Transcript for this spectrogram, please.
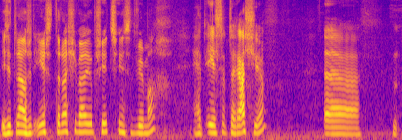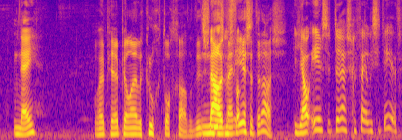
Is het trouwens het eerste terrasje waar je op zit sinds het weer mag? Het eerste terrasje. eh, nee. Of heb je, heb je al een hele kroegtocht gehad? Dit is, Nou, dit is mijn eerste terras. Jouw eerste terras, gefeliciteerd.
